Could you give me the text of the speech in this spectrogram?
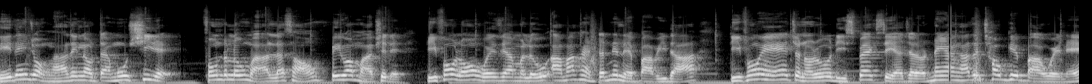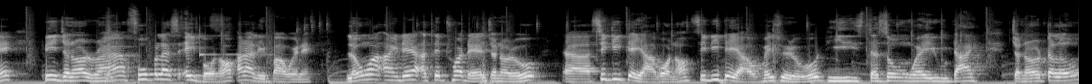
4သိန်းကျော်5သိန်းလောက်တန်ဖိုးရှိတဲ့ဖုန်းတစ်လုံးမှာလက်ဆောင်ပေးသွားမှာဖြစ်တယ်ဒီဖုန်းလုံးဝယ်စရာမလိုအာမခံတစ်နှစ်လည်းပါပြီးသားဒီဖုန်းရဲ့ကျွန်တော်တို့ဒီ specs တွေကကျတော့ 256GB ပါဝင်တယ်ပြီးရင်ကျွန်တော် RAM 4+8 ပေါ့နော်အဲ့ဒါလေးပါဝင်တယ်လုံးဝ idea အသစ်ထွက်တယ်ကျွန်တော်တို့ အာ city 100ပေါ့နော် city 100ကိုမိတ်ဆွေတို့ဒီတစ်စုံဝယ်ယူတိုင်းကျွန်တော်တို့တစ်လုံး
